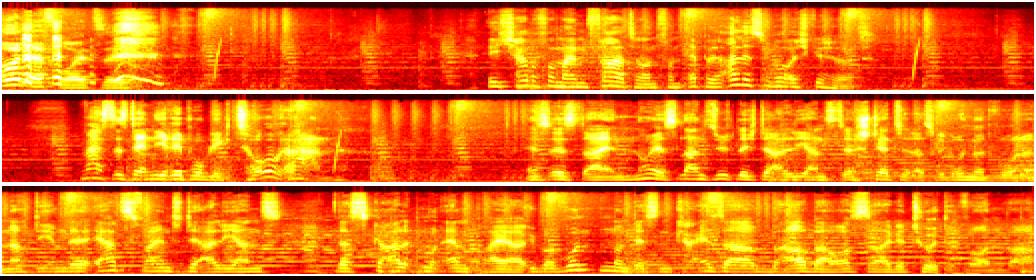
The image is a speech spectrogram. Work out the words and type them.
und er freut sich. Ich habe von meinem Vater und von Apple alles über euch gehört. Was ist denn die Republik Toran? Es ist ein neues Land südlich der Allianz der Städte, das gegründet wurde, nachdem der Erzfeind der Allianz, das Scarlet Moon Empire, überwunden und dessen Kaiser Barbarossa getötet worden war.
